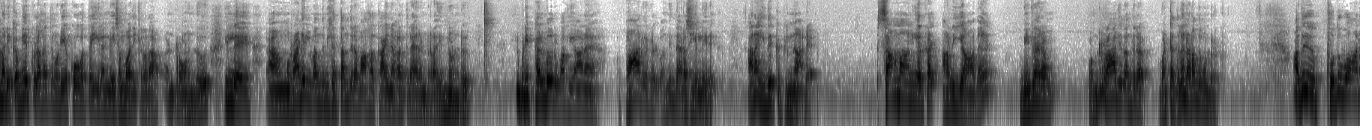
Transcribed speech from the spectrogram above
அமெரிக்க மேற்குலகத்தினுடைய கோபத்தை இலங்கை சம்பாதிக்கிறதா என்ற உண்டு. இல்லை ரணில் வந்து மிக தந்திரமாக காய் நகர்த்துறார் என்றது இன்னொன்று. இப்படி பல்வேறு வகையான பார்வைகள் வந்து இந்த அரசியலில் இருக்குது ஆனால் இதுக்கு பின்னாலே சாமானியர்கள் அறியாத விவரம் ஒன்று ராஜதந்திர வட்டத்தில் நடந்து கொண்டிருக்கு. அது பொதுவான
